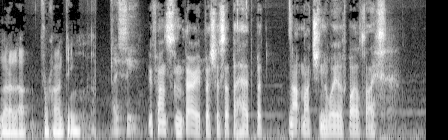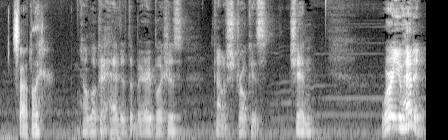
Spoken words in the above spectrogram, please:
Not a lot for hunting. I see. we found some berry bushes up ahead, but not much in the way of wildlife. Sadly, He'll look ahead at the berry bushes, kind of stroke his chin. Where are you headed?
